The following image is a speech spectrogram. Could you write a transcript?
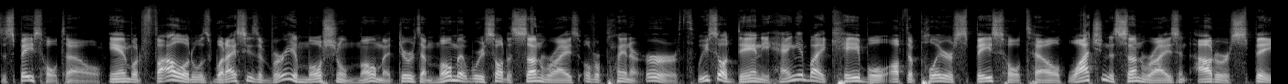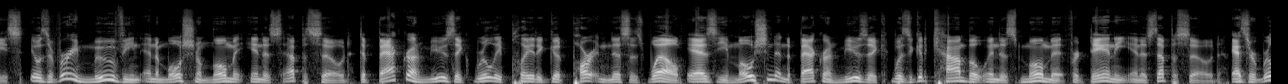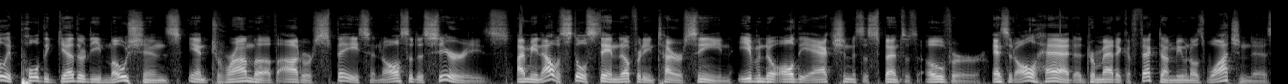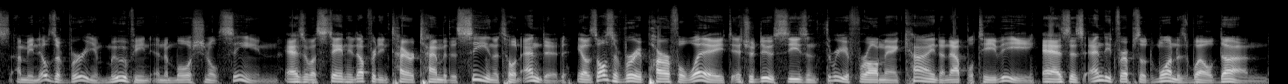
the space hotel. And what followed was what I see as a very emotional moment. There was a moment where we saw the sunrise over planet Earth. We saw Danny hanging by a cable off the Polaris Space Hotel, watching the sunrise in outer space. It was a very moving and emotional moment in this episode. The background music really played a good part in this as well, as the emotion and the background music was a good combo in this moment for Danny in this episode, as it really pulled together the emotions and drama of outer space and also the series. I mean, I was still standing up for the entire scene, even though all the action and suspense was over, as it all had a dramatic effect on me when I was watching this. I mean, it was a very moving and emotional scene, as I was standing up for the entire time of the scene until it ended. It was also a very powerful way to introduce season 3 of For All Mankind on Apple TV, as this ending for episode 1 is well done.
